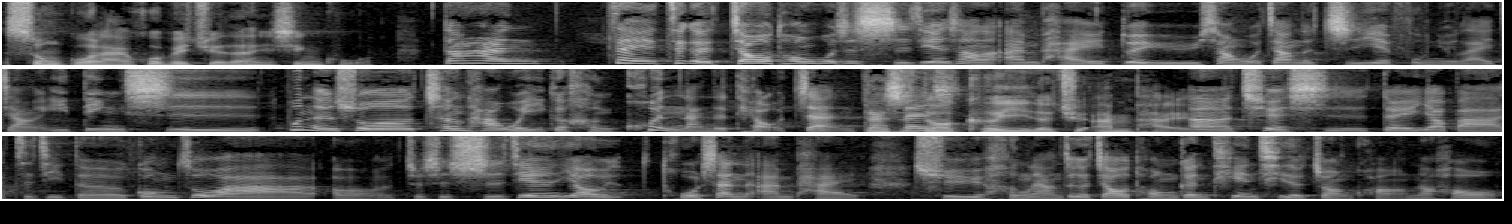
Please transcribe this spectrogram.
送过来，会不会觉得很辛苦？当然。在这个交通或是时间上的安排，对于像我这样的职业妇女来讲，一定是不能说称它为一个很困难的挑战。但是都要刻意的去安排。呃，确实，对，要把自己的工作啊，呃，就是时间要妥善的安排，去衡量这个交通跟天气的状况，然后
